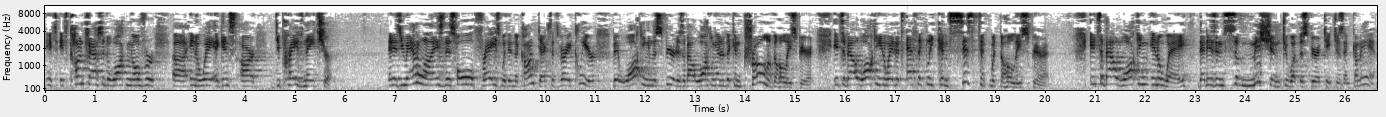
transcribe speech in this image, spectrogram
It's, it's contrasted to walking over uh, in a way against our depraved nature. And as you analyze this whole phrase within the context, it's very clear that walking in the Spirit is about walking under the control of the Holy Spirit. It's about walking in a way that's ethically consistent with the Holy Spirit. It's about walking in a way that is in submission to what the Spirit teaches and commands.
